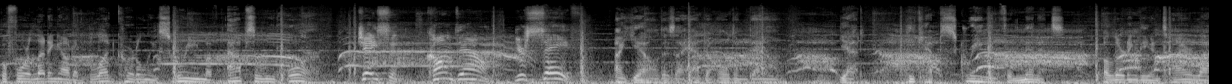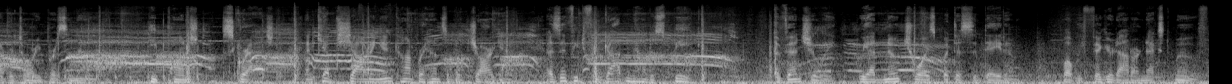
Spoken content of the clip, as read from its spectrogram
before letting out a blood curdling scream of absolute horror. Jason, calm down. You're safe. I yelled as I had to hold him down. Yet, he kept screaming for minutes, alerting the entire laboratory personnel. He punched, scratched, and kept shouting incomprehensible jargon as if he'd forgotten how to speak. Eventually, we had no choice but to sedate him while we figured out our next move.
